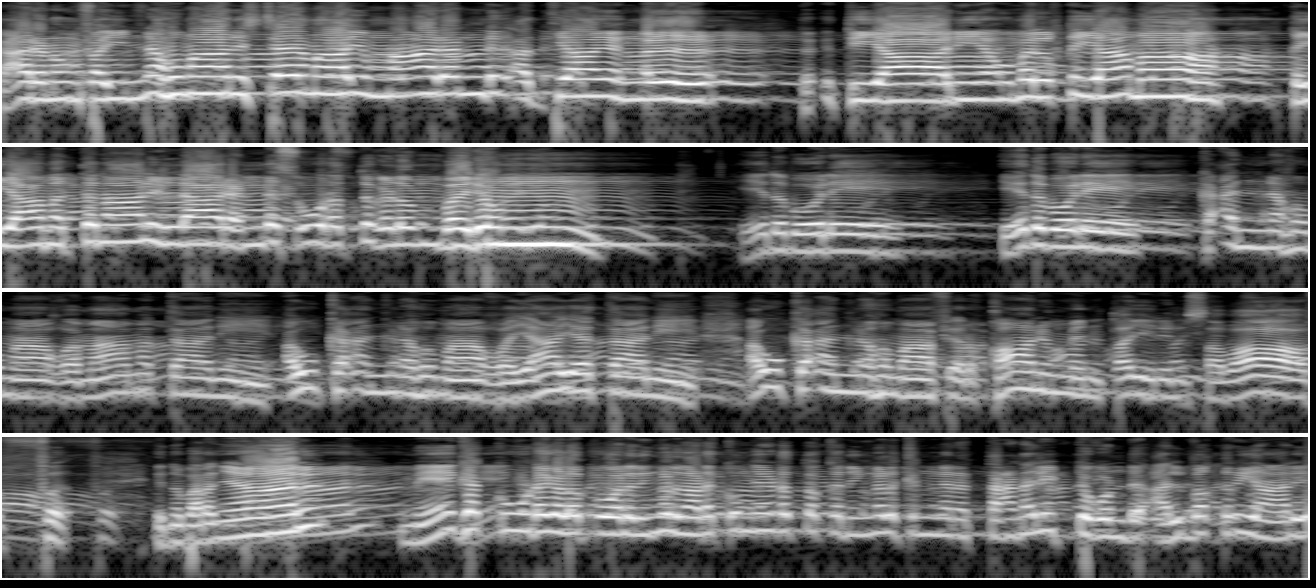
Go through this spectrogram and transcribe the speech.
കാരണം ഫൈന്നഹുമാ നിശ്ചയമായും ആ രണ്ട് അധ്യായങ്ങൾ ഖിയാമത്ത് നാളിൽ ആ രണ്ട് സൂറത്തുകളും വരും. ഏതുപോലെ ഏതുപോലെ എന്ന് പറഞ്ഞാൽ മേഘക്കൂടകളെ പോലെ നിങ്ങൾ നടക്കുന്നിടത്തൊക്കെ നിങ്ങൾക്ക് ഇങ്ങനെ തണലിട്ടുകൊണ്ട് അൽബക്രി ആലി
